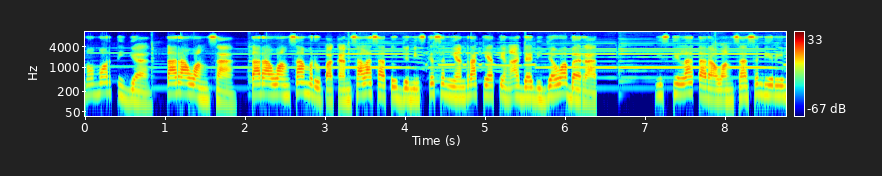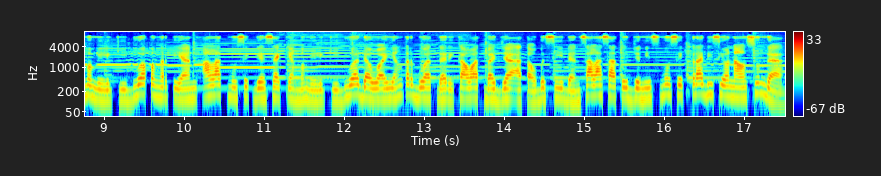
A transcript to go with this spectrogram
Nomor 3. Tarawangsa. Tarawangsa merupakan salah satu jenis kesenian rakyat yang ada di Jawa Barat. Istilah tarawangsa sendiri memiliki dua pengertian, alat musik gesek yang memiliki dua dawai yang terbuat dari kawat baja atau besi dan salah satu jenis musik tradisional Sunda.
